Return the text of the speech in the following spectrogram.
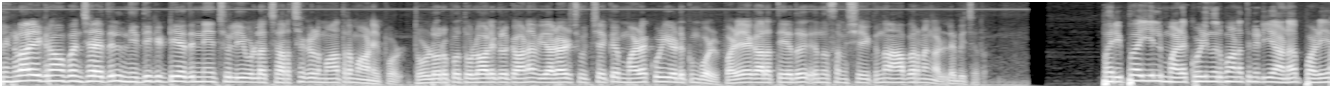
ചെങ്ങളായി ഗ്രാമപഞ്ചായത്തിൽ നിധി കിട്ടിയതിനെ ചൊല്ലിയുള്ള ചർച്ചകൾ മാത്രമാണിപ്പോൾ. തൊഴിലുറപ്പ് തൊഴിലാളികൾക്കാണ് വ്യാഴാഴ്ച ഉച്ചയ്ക്ക് മഴക്കുഴി എടുക്കുമ്പോൾ പഴയ കാലത്തേത് എന്ന് സംശയിക്കുന്ന ആഭരണങ്ങൾ ലഭിച്ചത്. പരിപ്പായിൽ മഴക്കുഴി നിർമ്മാണത്തിനിടെയാണ് പഴയ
